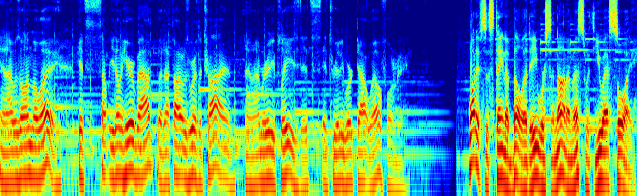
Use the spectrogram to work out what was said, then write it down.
and I was on my way. It's something you don't hear about, but I thought it was worth a try and I'm really pleased. It's, it's really worked out well for me. What if sustainability were synonymous with U.S. soy?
